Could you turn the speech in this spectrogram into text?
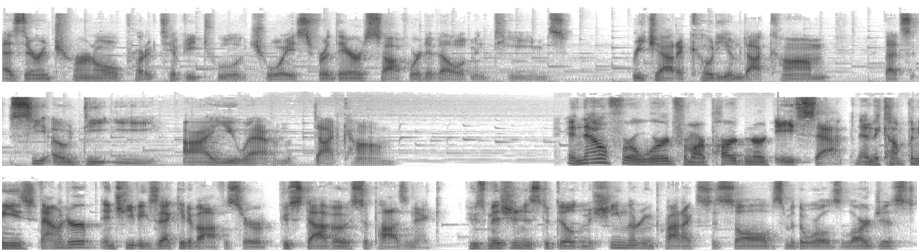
as their internal productivity tool of choice for their software development teams. Reach out at codeium.com. That's C O D E I U M.com. And now for a word from our partner, ASAPP, and the company's founder and chief executive officer, Gustavo Sapoznik, whose mission is to build machine learning products to solve some of the world's largest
